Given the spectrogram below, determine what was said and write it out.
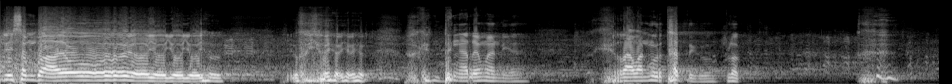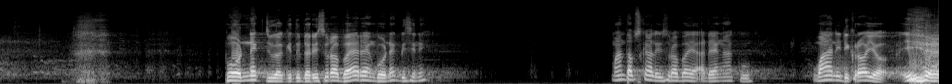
disembah. Yo yo yo yo yo yo. Yo yo yo yo. Dengar ya. Rawan murtad itu, blok. bonek juga gitu dari Surabaya ada yang bonek di sini. Mantap sekali Surabaya, ada yang ngaku. Wah ini dikeroyok. Iya.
